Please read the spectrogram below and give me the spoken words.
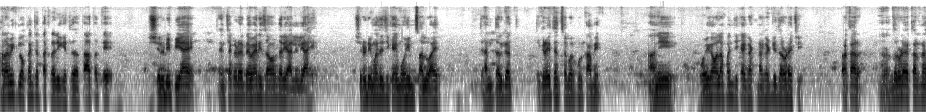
ठराविक लोकांच्या तक्रारी घेतल्या जातात. आता ते शिर्डी पी आय त्यांच्याकडे नव्याने जबाबदारी आलेली आहे. शिर्डीमध्ये जी काही मोहीम चालू आहे त्या अंतर्गत त्यांचं भरपूर काम आहे. आणि कोळेगावला पण जी काही घटना घडली दरोड्याची प्रकार दरोड्या करणं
